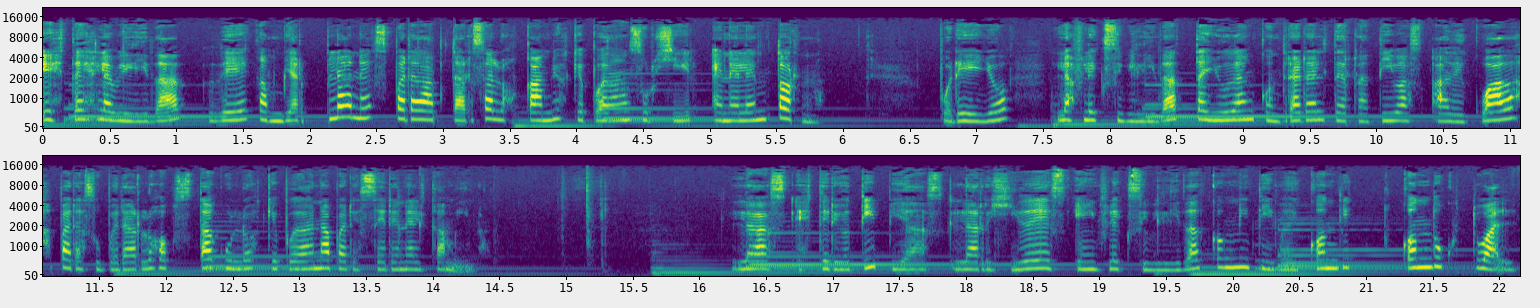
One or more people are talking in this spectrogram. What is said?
Esta es la habilidad de cambiar planes para adaptarse a los cambios que puedan surgir en el entorno. Por ello, la flexibilidad te ayuda a encontrar alternativas adecuadas para superar los obstáculos que puedan aparecer en el camino. Las estereotipias, la rigidez e inflexibilidad cognitiva y conductual,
